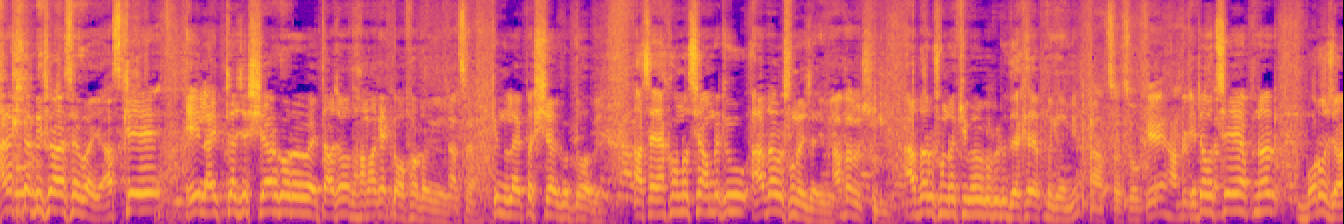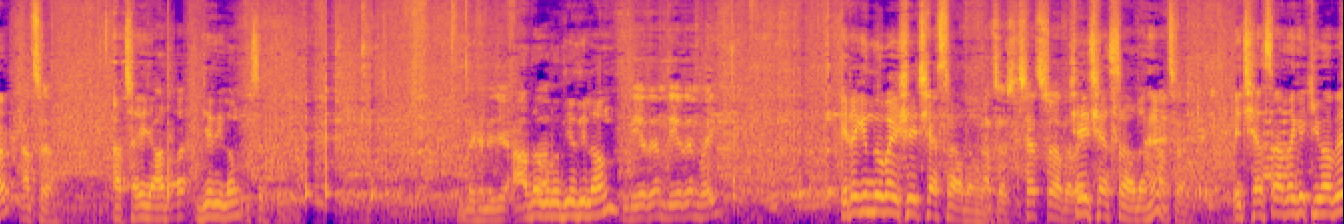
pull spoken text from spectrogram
আরেকটা বিষয় আছে ভাই আজকে এই লাইভটা যে শেয়ার করবে ভাই তার জন্য ধামাকে একটা অফার ভাই। আচ্ছা। কিন্তু লাইভটা শেয়ার করতে হবে। আচ্ছা এখন হচ্ছে আমরা একটু আদা রসুনে যাই ভাই। আদা রসুন। আদা রসুনটা কীভাবে করবে একটু দেখাই আপনাকে আমি। আচ্ছা আচ্ছা ওকে এটা হচ্ছে আপনার বড় জার আচ্ছা। আচ্ছা এই যে আদা দিয়ে দিলাম। দেখেন এই যে আদাগুলো দিয়ে দিলাম। দিয়ে দেন দিয়ে দেন ভাই। এটা কিন্তু ভাই সেই ছেঁচড়া আদা আচ্ছা ছেঁচড়া আদা সেই ছেঁচড়া আদা হ্যাঁ? আচ্ছা। এই ছেঁচড়া আদাকে কীভাবে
